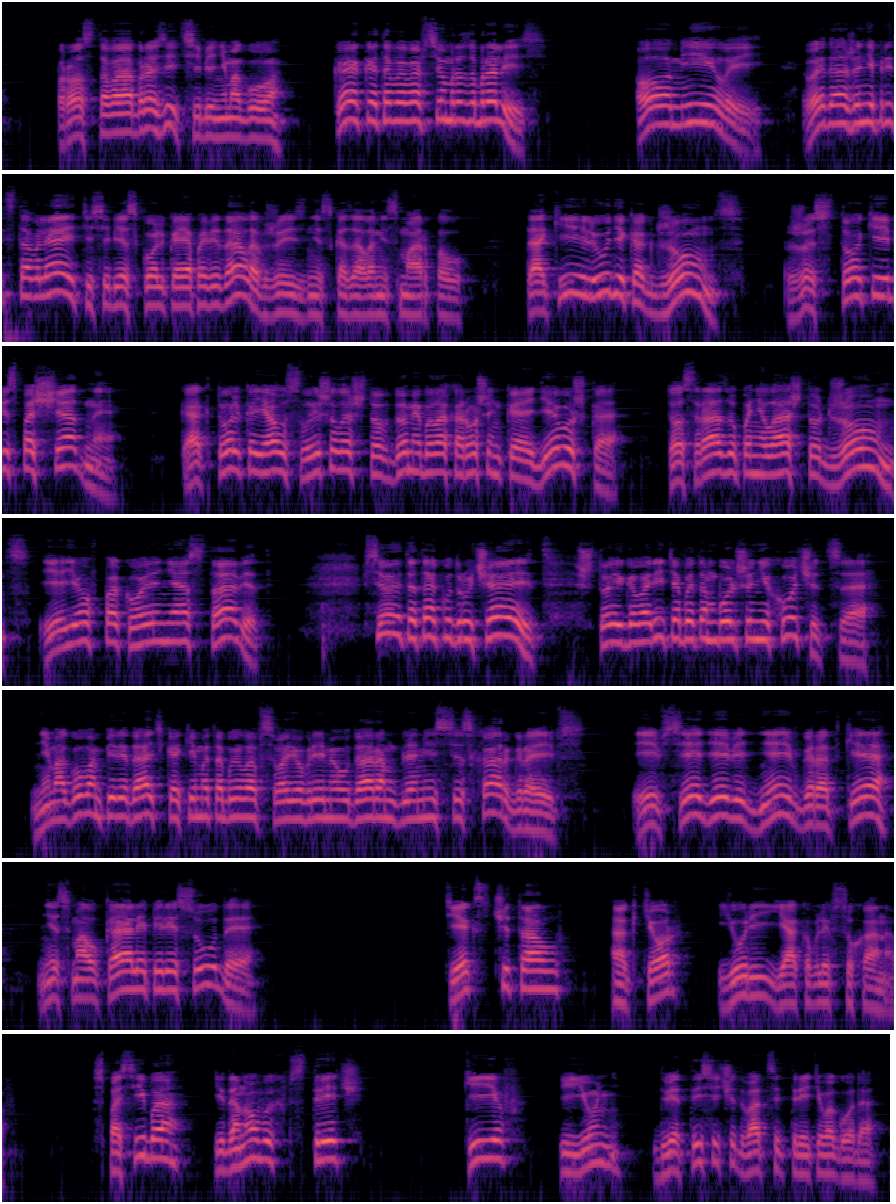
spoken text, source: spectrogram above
Просто вообразить себе не могу. Как это вы во всем разобрались?» «О, милый, вы даже не представляете себе, сколько я повидала в жизни», — сказала мисс Марпл. «Такие люди, как Джонс, жестокие и беспощадные. Как только я услышала, что в доме была хорошенькая девушка, то сразу поняла, что Джонс ее в покое не оставит. Все это так удручает, что и говорить об этом больше не хочется. Не могу вам передать, каким это было в свое время ударом для миссис Харгрейвс. И все девять дней в городке не смолкали пересуды. Текст читал актер Юрий Яковлев-Суханов. Спасибо и до новых встреч. Киев, июнь 2023 года.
